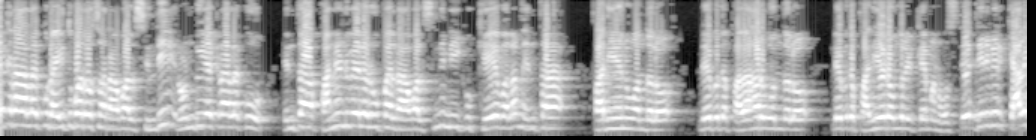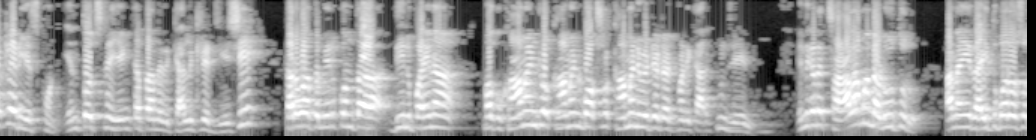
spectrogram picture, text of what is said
ఎకరాలకు రైతు భరోసా రావాల్సింది. రెండు ఎకరాలకు ఎంత? పన్నెండు వేల రూపాయలు రావాల్సింది. మీకు కేవలం ఎంత? పదిహేను వందలో లేకపోతే పదహారు వందలో లేకపోతే పదిహేడు వందలు ఇట్లేమన్నా వస్తే దీన్ని మీరు క్యాలిక్యులేట్ చేసుకోండి. ఎంత వచ్చినా ఏం కథ అనేది క్యాలిక్యులేట్ చేసి తర్వాత మీరు కొంత దీనిపైన మాకు కామెంట్లో కామెంట్ బాక్స్లో కామెంట్ పెట్టేటటువంటి కార్యక్రమం చేయండి. ఎందుకంటే చాలా మంది అడుగుతున్నారు అన్న ఈ రైతు భరోసా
